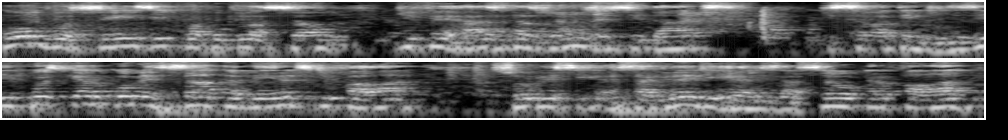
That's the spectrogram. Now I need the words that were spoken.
com vocês e com a população de Ferraz e das 11 cidades que são atendidas. E depois quero começar também, antes de falar sobre esse, essa grande realização, eu quero falar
